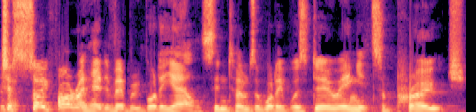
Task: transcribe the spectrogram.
just so far ahead of everybody else in terms of what it was doing, its approach,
